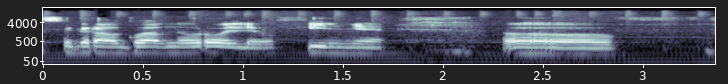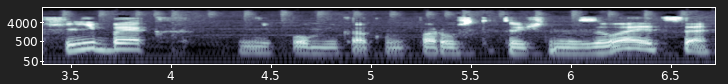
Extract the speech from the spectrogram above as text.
сыграла главную роль в фильме э, «Флибэк», не помню, как он по-русски точно называется.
